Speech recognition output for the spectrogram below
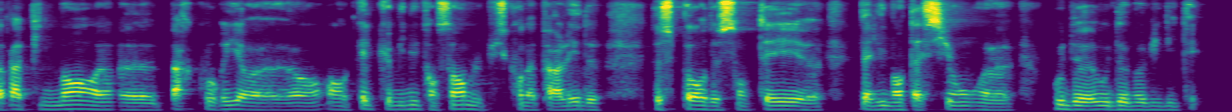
rapidement euh, parcourir en, quelques minutes ensemble, puisqu'on a parlé de, sport, de santé, d'alimentation ou de mobilité.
